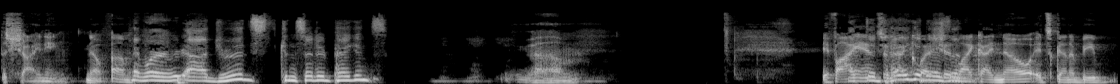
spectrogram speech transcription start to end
the Shining. No, um, were uh, Druids considered pagans? um, if I Like, answer that question like I know, it's going to be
